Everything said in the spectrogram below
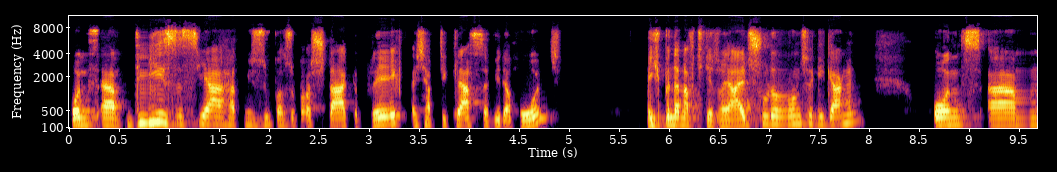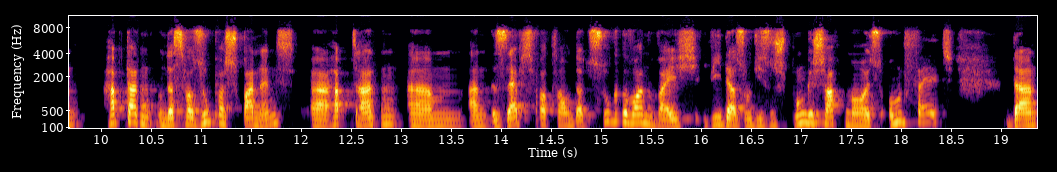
Und äh, dieses Jahr hat mich super, super stark geprägt. Ich habe die Klasse wiederholt. Ich bin dann auf die Realschule runtergegangen und ähm, habe dann, und das war super spannend, äh, habe dann ähm, an Selbstvertrauen dazu gewonnen, weil ich wieder so diesen Sprung geschafft, neues Umfeld, dann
